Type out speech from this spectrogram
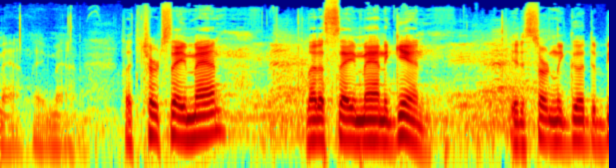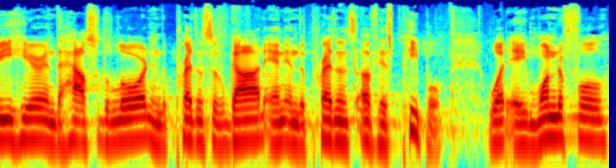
Amen. Amen. Let the church say amen. amen. Let us say amen again. Amen. It is certainly good to be here in the house of the Lord, in the presence of God, and in the presence of his people. What a wonderful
